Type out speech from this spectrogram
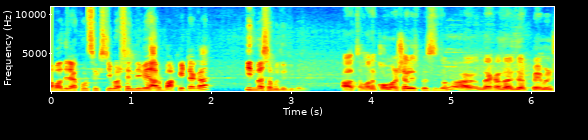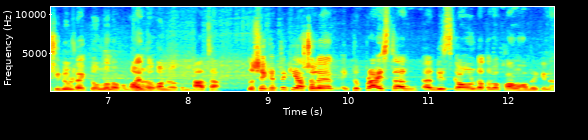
আমাদের এখন সিক্সটি পার্সেন্ট দিবে আর বাকি টাকা তিন মাসের মধ্যে দিবে। আচ্ছা মানে কমার্শিয়াল স্পেসের জন্য দেখা যায় যে পেমেন্ট শিডিউলটা একটু অন্যরকম তাই তো? অন্যরকম। আচ্ছা তো সেক্ষেত্রে কি আসলে একটু প্রাইসটা ডিসকাউন্ট অথবা কম হবে কিনা?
